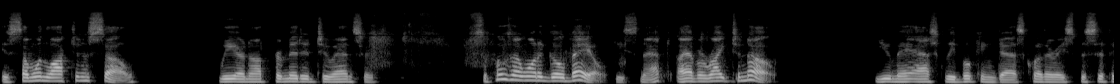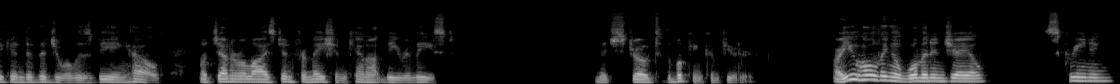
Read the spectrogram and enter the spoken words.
Is someone locked in a cell? We are not permitted to answer. Suppose I want to go bail, he snapped. I have a right to know. You may ask the booking desk whether a specific individual is being held, but generalized information cannot be released. Mitch strode to the booking computer. Are you holding a woman in jail? Screening?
